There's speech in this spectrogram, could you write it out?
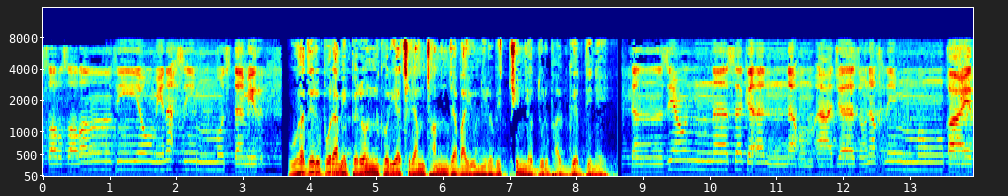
صرصرا في يوم نحس مستمر উহাদের উপর আমি প্রেরণ করিয়াছিলাম ঝঞ্ঝাবায়ু নিরবিচ্ছিন্ন দুর্ভাগ্যের দিনে تنزع الناس كأنهم أعجاز نخل منقعر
